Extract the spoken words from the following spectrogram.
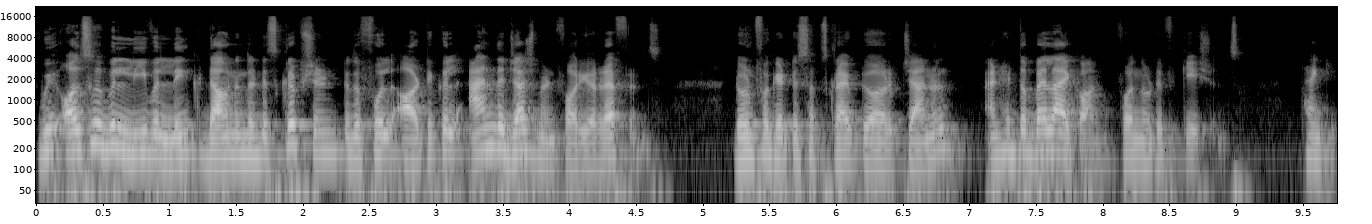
We also will leave a link down in the description to the full article and the judgment for your reference. Don't forget to subscribe to our channel and hit the bell icon for notifications. Thank you.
